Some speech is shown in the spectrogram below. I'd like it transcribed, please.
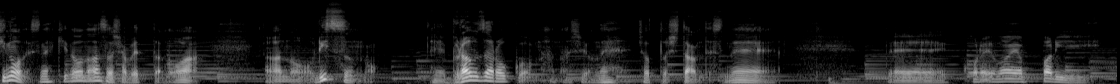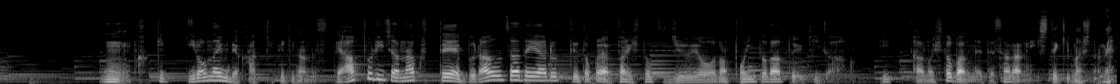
昨日ですね昨日の朝喋ったのはあの LISTEN の、え、ブラウザ録音の話をねちょっとしたんですね。でこれはやっぱりうん画期いろんな意味で画期的なんです。でアプリじゃなくてブラウザでやるっていうところはやっぱり一つ重要なポイントだという気があの一晩寝てさらにしてきましたね。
